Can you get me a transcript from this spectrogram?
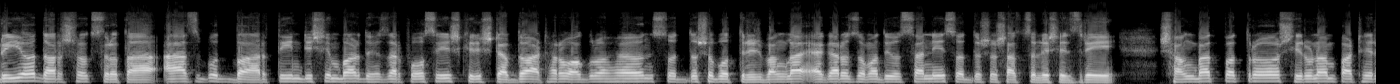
প্রিয় দর্শক শ্রোতা, আজ বুধবার তিন ডিসেম্বর দুই হাজার পঁচিশ খ্রিস্টাব্দ আঠারো অগ্রহায়ণ চোদ্দশো বত্রিশ বাংলা এগারো জমাদি উসানি চোদ্দশো সাতচল্লিশ হিজড়ি সংবাদপত্র, শিরোনাম পাঠের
